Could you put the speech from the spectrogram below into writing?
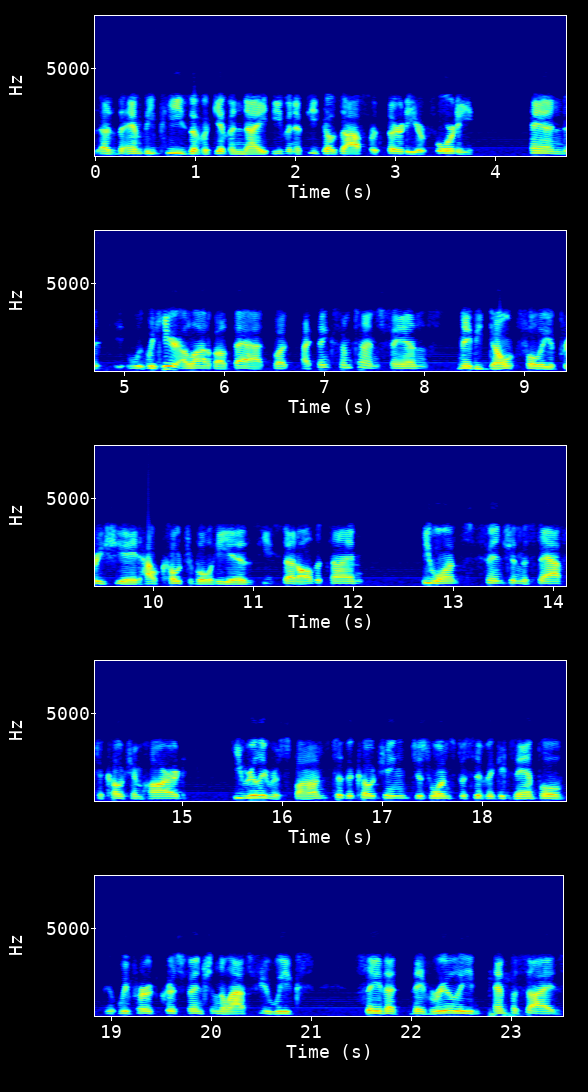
as the MVPs of a given night, even if he goes off for thirty or forty. And we hear a lot about that, but I think sometimes fans maybe don't fully appreciate how coachable he is. He said all the time he wants Finch and the staff to coach him hard. He really responds to the coaching. Just one specific example, we've heard Chris Finch in the last few weeks say that they've really emphasized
